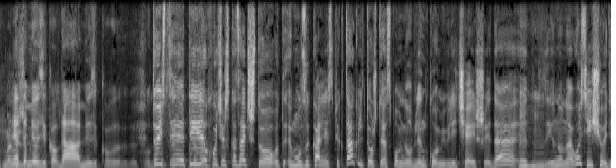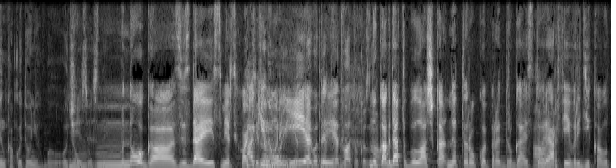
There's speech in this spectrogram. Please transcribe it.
А, на Это мюзикле. мюзикл, да, мюзикл. э, То есть э, ты по-другому. хочешь сказать, что вот э, музыкальный спектакль, то, что я вспомнила в Ленкоме, величайший, да, это Мгм. «Юно на авось», и еще один какой-то у них был, очень Ну, известный. Много. «Звезда и смерть Хоакина, Хакина Мурьеты. Мурьеты. Вот это я два только знала. Ну, когда-то была шикарная... Ну, это рок-опера, это другая история. А. Орфей Вредика, вот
